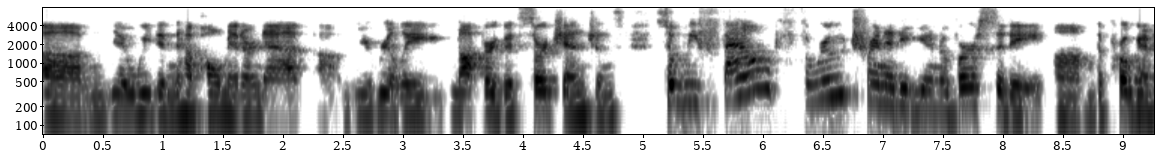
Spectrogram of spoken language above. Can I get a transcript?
Um, you know, we didn't have home internet. Um, you really not very good search engines. So we found through Trinity University um, the program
